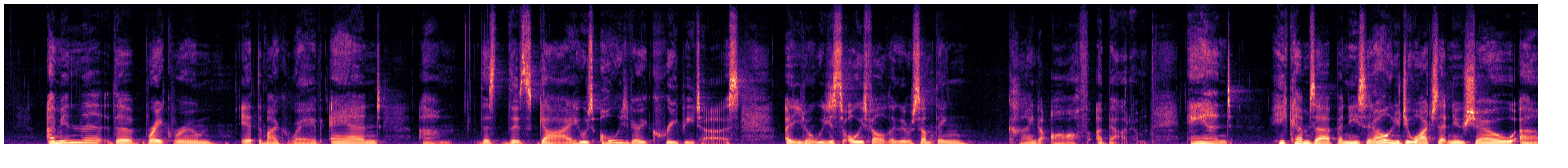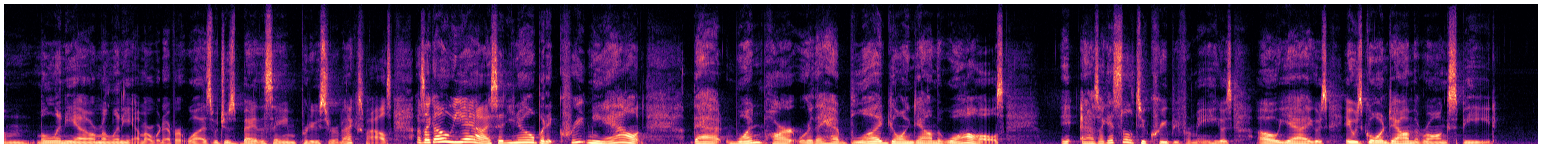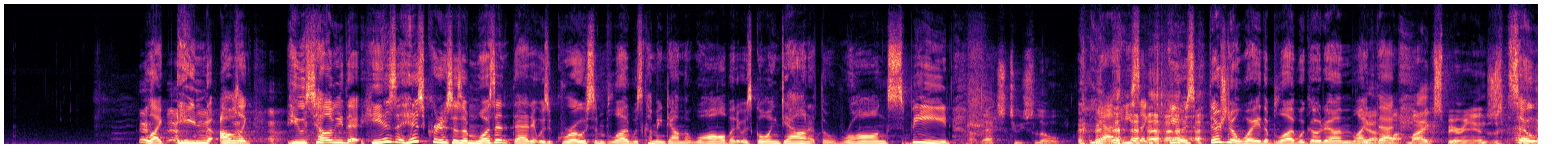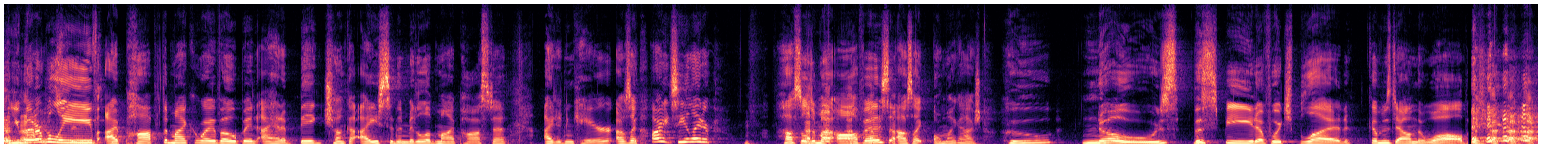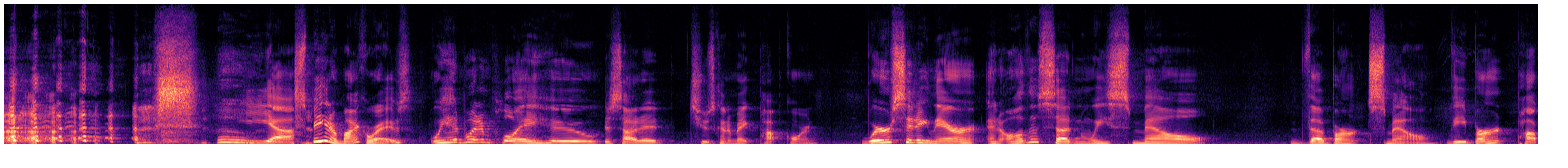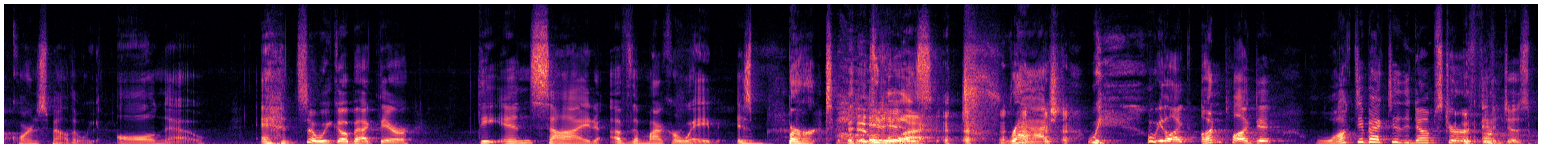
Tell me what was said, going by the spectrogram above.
I'm in the the break room at the microwave, and um, this this guy who was always very creepy to us. Uh, you know, we just always felt like there was something kind of off about him, and he comes up and he said, "Oh, did you watch that new show, um, Millennia or Millennium or whatever it was, which was by the same producer of X Files?" I was like, "Oh yeah." I said, "You know, but it creeped me out that one part where they had blood going down the walls." And I was like, "It's a little too creepy for me." He goes, "Oh yeah." He goes, "It was going down the wrong speed." Like he, I was like, he was telling me that his his criticism wasn't that it was gross and blood was coming down the wall, but it was going down at the wrong speed. Now, that's too slow. Yeah, he's like, he was. There's no way the blood would go down like yeah, that. My, my experience. So you better believe I popped the microwave open. I had a big chunk of ice in the middle of my pasta. I didn't care. I was like, all right, see you later. Hustled to my office. I was like, oh my gosh, who knows the speed of which blood comes down the wall? Yeah. Speaking of microwaves, we had one employee who decided she was going to make popcorn. We're sitting there, and all of a sudden, we smell the burnt smell, the burnt popcorn smell that we all know. And so we go back there. The inside of the microwave is burnt. It's trashed. We we like unplugged it, walked it back to the dumpster, and just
